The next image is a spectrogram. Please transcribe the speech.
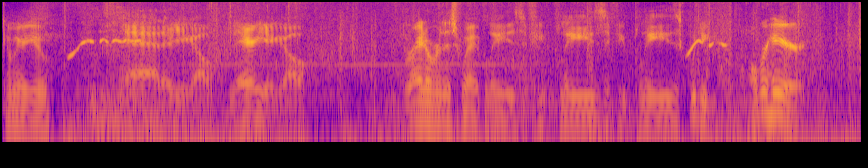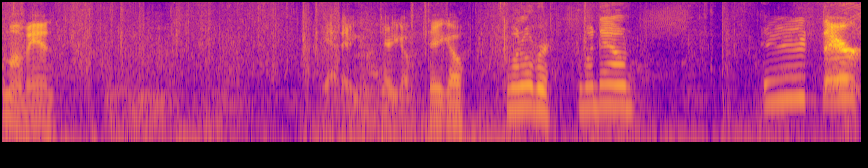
Come here, you. Yeah, there you go. There you go. Right over this way, please. If you please, if you please. Would you... Over here. Come on, man. Yeah, there you go. There you go. There you go. Come on over. Come on down. There.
